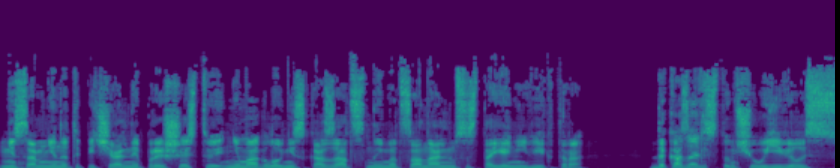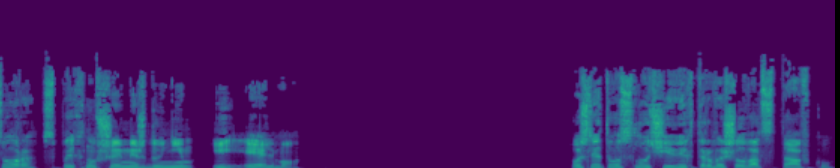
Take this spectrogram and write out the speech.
Несомненно, это печальное происшествие не могло не сказаться на эмоциональном состоянии Виктора, доказательством чего явилась ссора, вспыхнувшая между ним и Эльмо. После этого случая Виктор вышел в отставку.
